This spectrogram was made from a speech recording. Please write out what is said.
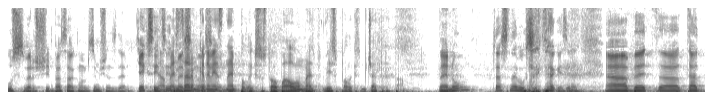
uzsvers šim pasākumam dzimšanas dienā. Jā, Ķeksīts ir. mēs ceram, ka neviens nepaliks uz to balvu, mēs visi paliksim četratā. Nē, nu, tas nebūs sliktākais. Uh, bet uh, tad,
